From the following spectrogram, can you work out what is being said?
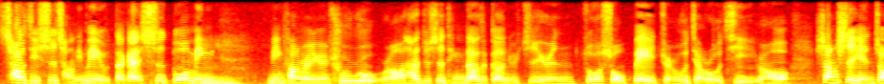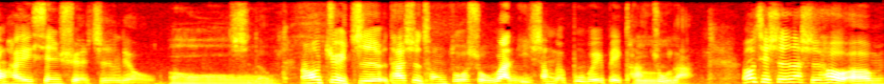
超级市场里面有大概十多名嗯民防人员出入，然后他就是听到这个女职员左手被卷入绞肉机，然后伤势严重，还鲜血直流。哦，是的然后据知他是从左手腕以上的部位被卡住啦。然后其实那时候，嗯，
